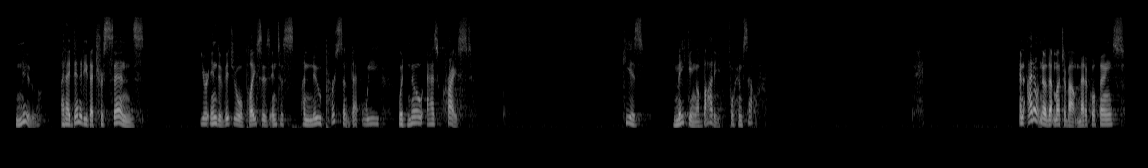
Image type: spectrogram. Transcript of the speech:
new, an identity that transcends your individual places into a new person that we would know as Christ. He is making a body for himself. And I don't know that much about medical things.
